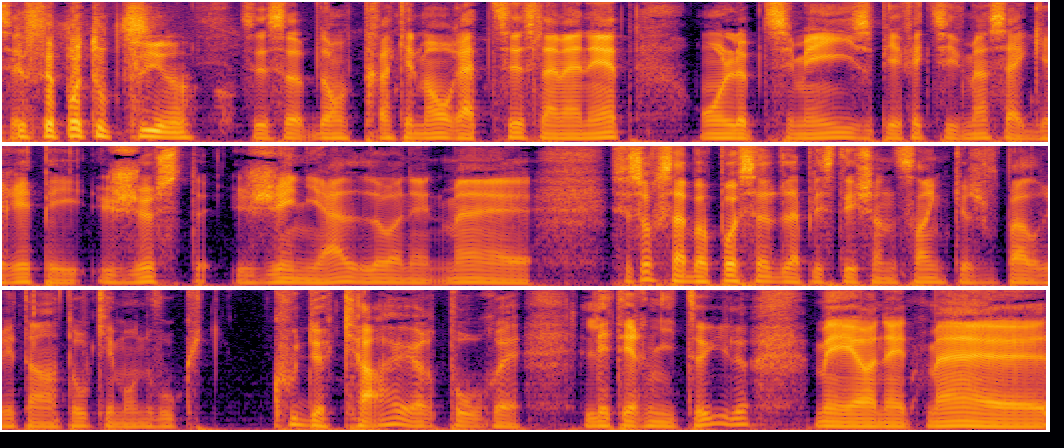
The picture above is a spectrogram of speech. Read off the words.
C'est- pas tout petit, là. C'est ça. Donc, tranquillement, on rapetisse la manette, on l'optimise, puis effectivement, sa grippe est juste géniale, là, honnêtement. Euh, C'est sûr que ça bat pas celle de la PlayStation 5 que je vous parlerai tantôt, qui est mon nouveau coup coup de cœur pour euh, l'éternité. Mais honnêtement, euh,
